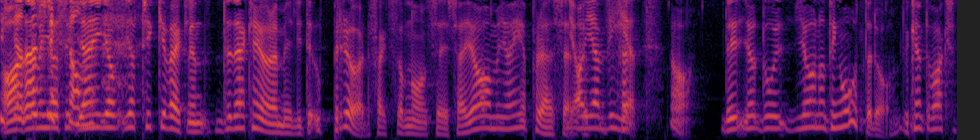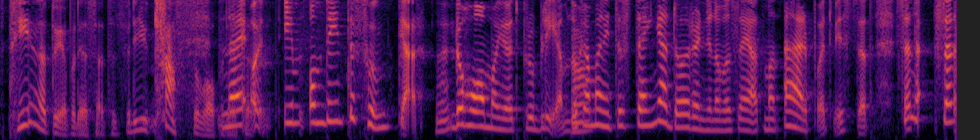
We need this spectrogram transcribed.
Ja, nej, men jag, liksom... jag, jag, jag tycker verkligen, det där kan göra mig lite upprörd faktiskt om någon säger så här, ja men jag är på det här sättet. Ja, jag För, vet. ja, det, ja, då gör någonting åt det då. Du kan inte bara acceptera att du är på det sättet, för det är ju kass att vara på det Nej, sättet. om det inte funkar, då har man ju ett problem. Då Ja. kan man inte stänga dörren genom att säga att man är på ett visst sätt. Sen, sen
